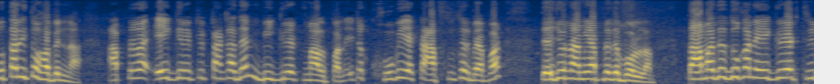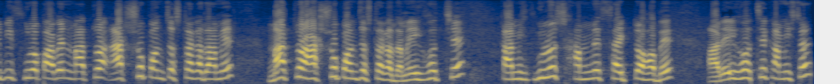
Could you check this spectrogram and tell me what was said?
প্রতারিত হবেন না। আপনারা এই গ্রেডের টাকা দেন বি গ্রেড মাল পান। এটা খুবই একটা আফসোসের ব্যাপার তো এই জন্য আমি আপনাদের বললাম। তো আমাদের দোকানে এই গ্রেড থ্রি পিসগুলো পাবেন মাত্র আটশো পঞ্চাশ টাকা দামে, মাত্র আটশো পঞ্চাশ টাকা দামে। এই হচ্ছে কামিজগুলো, সামনের সাইডটা হবে, আর এই হচ্ছে কামিজটার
